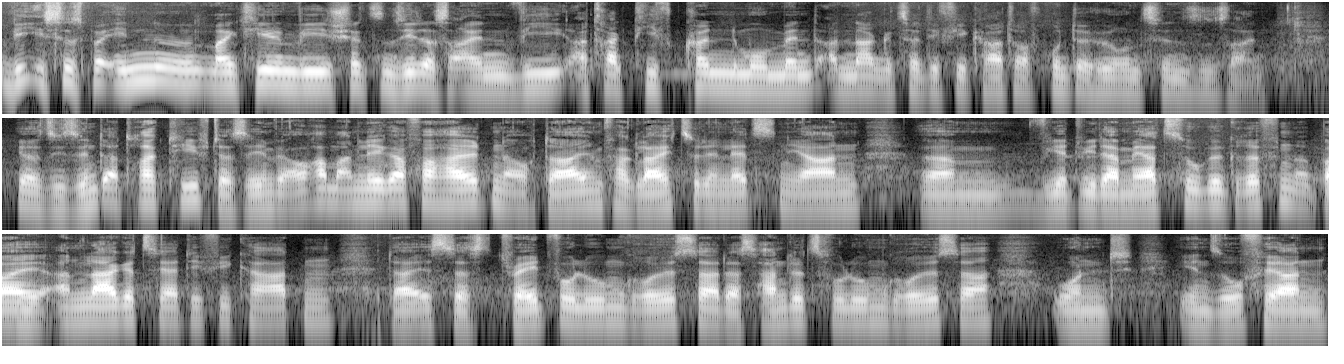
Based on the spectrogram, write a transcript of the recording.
Wie ist es bei Ihnen, Mike Thielen, wie schätzen Sie das ein? Wie attraktiv können im Moment Anlagezertifikate aufgrund der höheren Zinsen sein? Ja, sie sind attraktiv, das sehen wir auch am Anlegerverhalten. Auch da im Vergleich zu den letzten Jahren ähm, wird wieder mehr zugegriffen. Bei Anlagezertifikaten, da ist das Trade-Volumen größer, das Handelsvolumen größer und insofern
